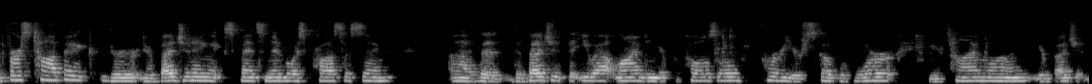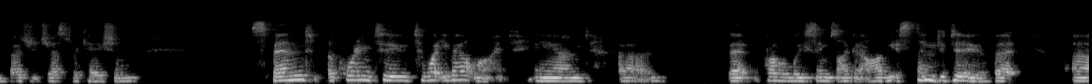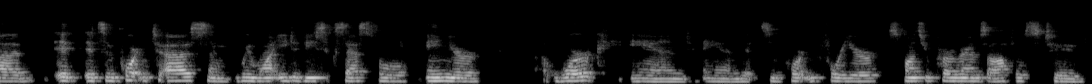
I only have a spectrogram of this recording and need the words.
The first topic, your, your budgeting, expense, and invoice processing. Uh, the, the budget that you outlined in your proposal per your scope of work, your timeline, your budget and budget justification. Spend according to, to what you've outlined. And uh, that probably seems like an obvious thing to do, but uh, it, it's important to us and we want you to be successful in your work and and it's important for your sponsored programs office to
